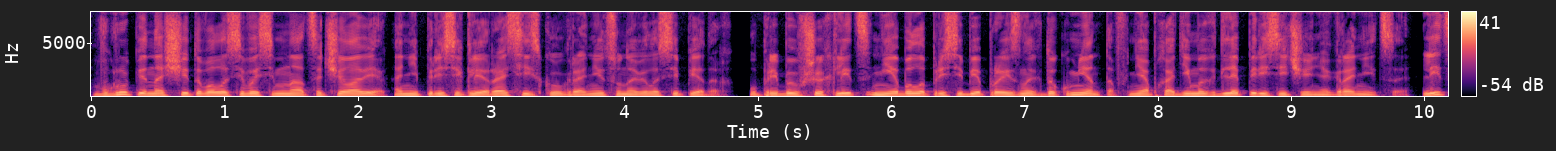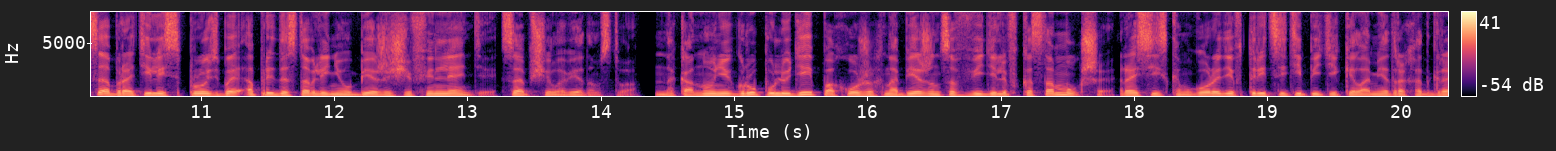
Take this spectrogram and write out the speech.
в группе насчитывалось 18 человек. Они пересекли российскую границу на велосипедах. У прибывших лиц не было при себе проездных документов, необходимых для пересечения границы. Лица обратились с просьбой о предоставлении убежища в Финляндии, сообщило ведомство. Накануне группу людей, похожих на беженцев, видели в Костомукше, российском городе в 35 километрах от границы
